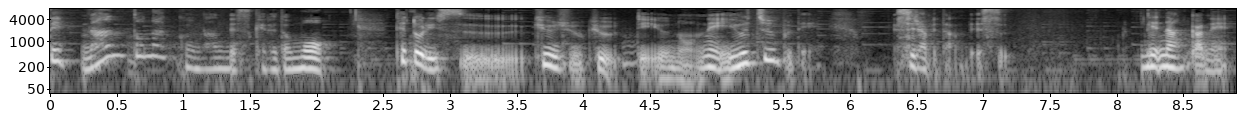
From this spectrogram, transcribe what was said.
でなんとなくなんですけれども「テトリス99」っていうのをね YouTube で調べたんです。でなんかね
